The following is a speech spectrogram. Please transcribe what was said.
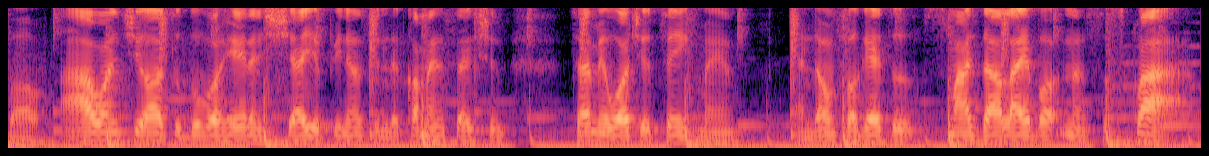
But I want you all to go ahead and share your opinions in the comment section. Tell me what you think, man. And don't forget to smash that like button and subscribe.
